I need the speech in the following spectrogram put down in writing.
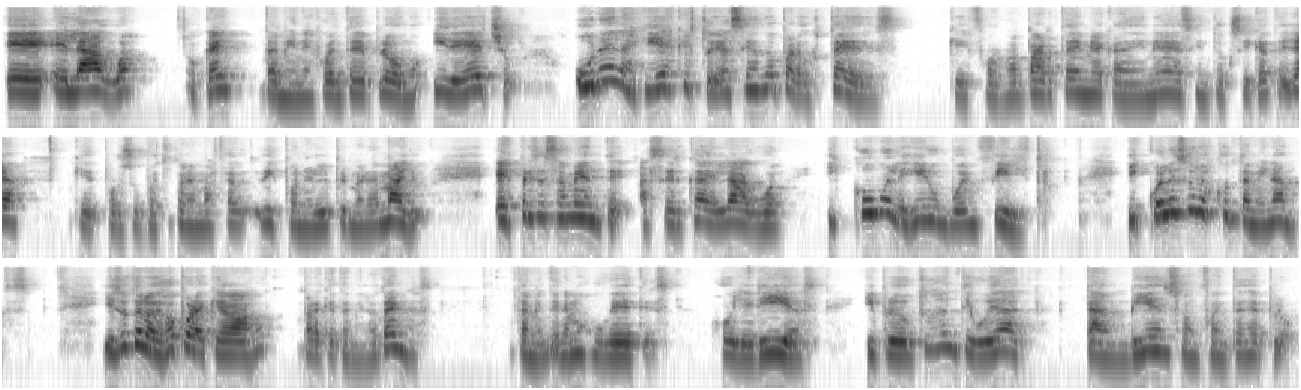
Eh, el agua, ¿ok? También es fuente de plomo. Y de hecho, una de las guías que estoy haciendo para ustedes que forma parte de mi academia de Desintoxícate Ya, que por supuesto también va a estar disponible el primero de mayo, es precisamente acerca del agua y cómo elegir un buen filtro y cuáles son los contaminantes. Y eso te lo dejo por aquí abajo para que también lo tengas. También tenemos juguetes, joyerías y productos de antigüedad. También son fuentes de plomo.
